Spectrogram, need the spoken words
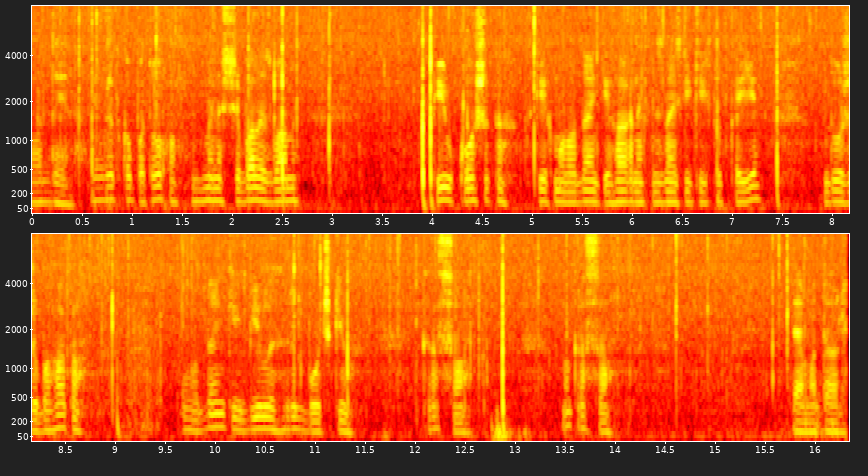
Один. І вже потроху. Ми нащибали з вами пів кошика, таких молоденьких, гарних, не знаю скільки їх тут є. Дуже багато молоденьких білих грибочків. Краса. Ну краса. Йдемо далі.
